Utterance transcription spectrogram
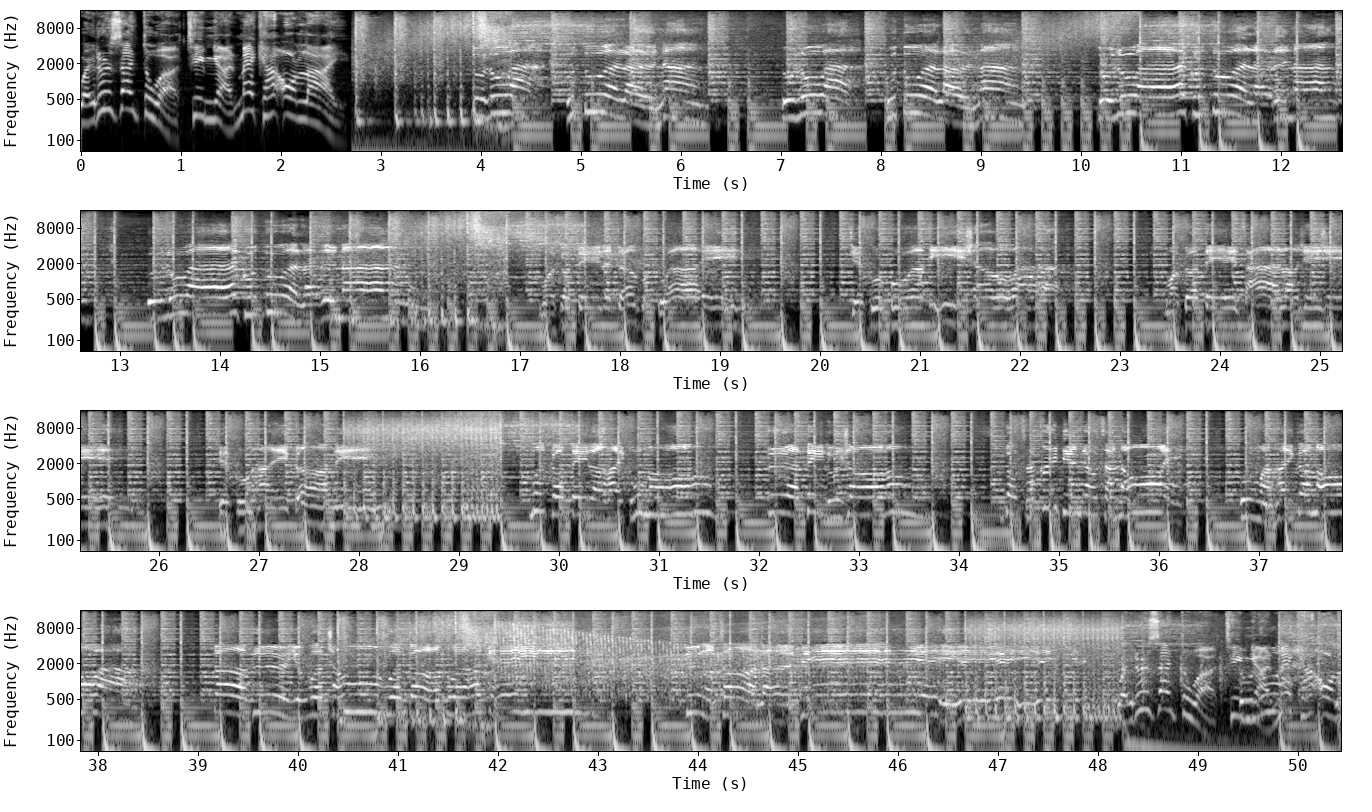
วัยรุ่นสร้างตัวทีมงานแม่ค้าออนไลน์ตูรู้ว่ากูตัวล่านางตูรู้ว่ากูตัวล่านางตูรู้ว่ากูตัวล่านางตูรู้ว่ากูตัวล่านางว่าก็เตีนะเจ้ากูตัวเองเจ้ากูผัวอีชาวว่าว่าก็เตะตาเราเฉยเจ้ากูให้ก็นี่ allting är Mecha Arla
